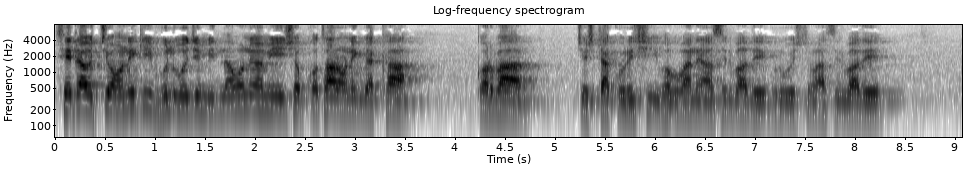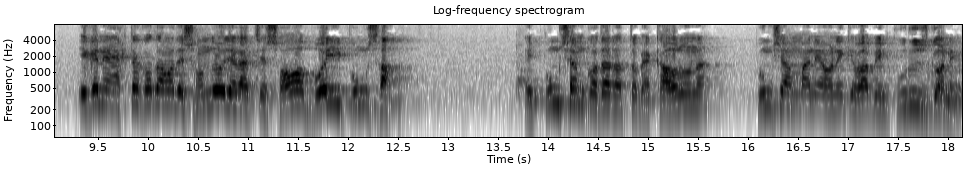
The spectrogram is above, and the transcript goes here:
সেটা হচ্ছে অনেকেই ভুল বোঝে। বৃন্দাবনে আমি এইসব কথার অনেক ব্যাখ্যা করবার চেষ্টা করেছি। ভগবানের আশীর্বাদে, গুরু বৈষ্ণব আশীর্বাদে। এখানে একটা কথা আমাদের সন্দেহ জাগাচ্ছে। সব বই পুংসাম। এই পুংসাম কথাটার তো ব্যাখ্যা হলো না। পুংসাম মানে অনেকে ভাবেন পুরুষগণের।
